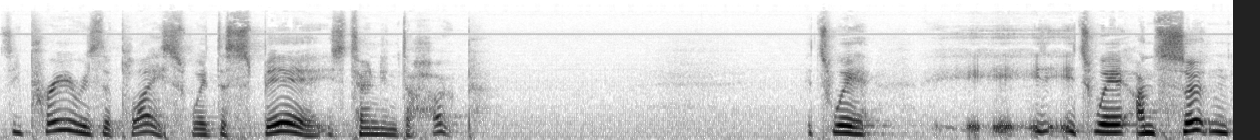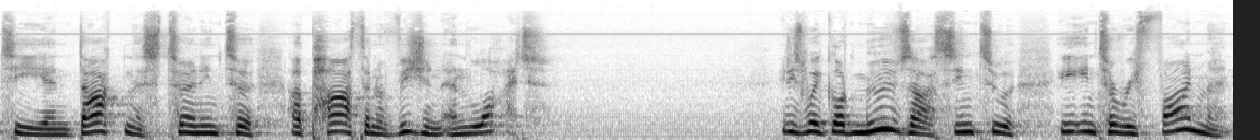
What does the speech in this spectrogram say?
See, prayer is the place where despair is turned into hope. It's where it's where uncertainty and darkness turn into a path and a vision and light. It is where God moves us into, into refinement.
